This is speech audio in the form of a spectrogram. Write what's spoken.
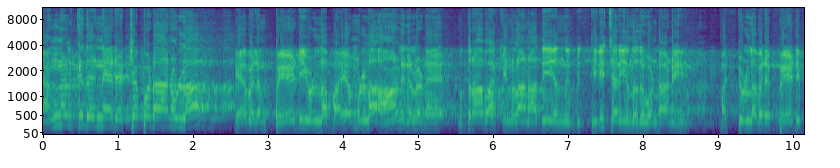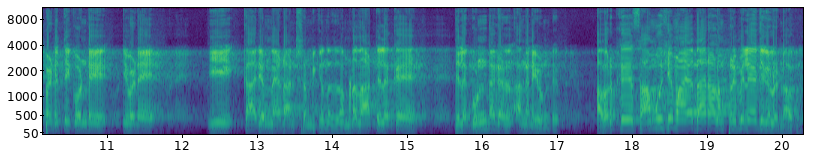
ഞങ്ങൾക്ക് തന്നെ രക്ഷപ്പെടാനുള്ള കേവലം പേടിയുള്ള ഭയമുള്ള ആളുകളുടെ മുദ്രാവാക്യങ്ങളാണ് അത് എന്ന് തിരിച്ചറിയുന്നത് കൊണ്ടാണ്. മറ്റുള്ളവരെ പേടിപ്പെടുത്തിക്കൊണ്ട് ഇവിടെ ഈ കാര്യം നേടാൻ ശ്രമിക്കുന്നത്. നമ്മുടെ നാട്ടിലൊക്കെ ചില ഗുണ്ടകൾ അങ്ങനെയുണ്ട്. അവർക്ക് സാമൂഹ്യമായ ധാരാളം പ്രിവിലേജുകൾ ഉണ്ടാകും.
